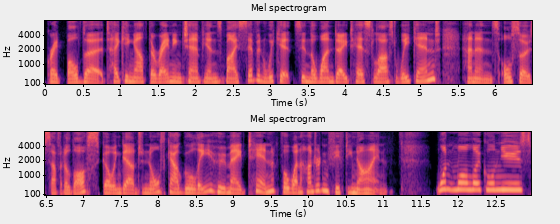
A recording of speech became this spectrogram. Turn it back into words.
Great Boulder taking out the reigning champions by seven wickets in the one day test last weekend. Hannans also suffered a loss, going down to North Kalgoorlie, who made 10 for 159. Want more local news?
